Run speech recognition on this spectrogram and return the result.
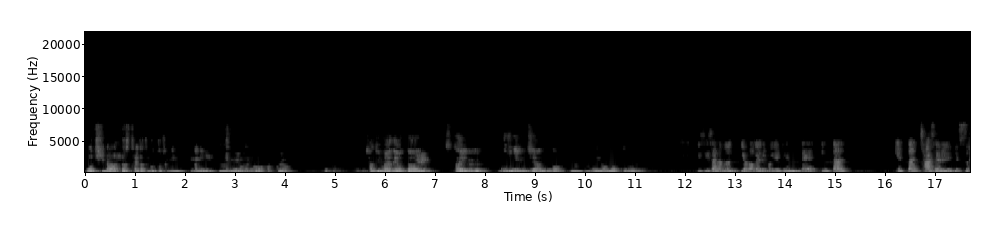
옷이나 헤어스타일 같은 것도 굉장히, 음. 중요할 것 같고요. 자기만의 어떤 네. 스타일을 꾸준히 유지하는 거? 뭐 이런 것들. 이, 이 사람은 여러 가지를 뭐 얘기했는데 일단 일단 자세를 얘기했어요.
